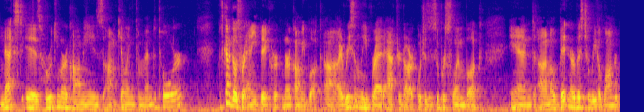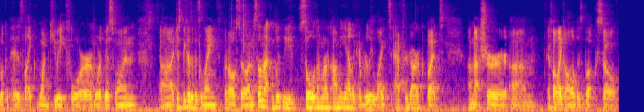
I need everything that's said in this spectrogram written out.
Next is Haruki Murakami's um, Killing Commendatore. This kind of goes for any big Murakami book. Uh, I recently read After Dark, which is a super slim book, and I'm a bit nervous to read a longer book of his, like 1Q84 or this one, uh, just because of its length, but also I'm still not completely sold on Murakami yet. Like I really liked After Dark, but I'm not sure um, if I like all of his books. So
